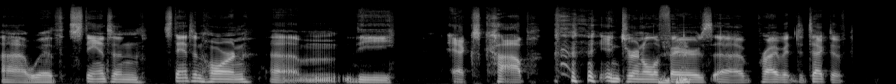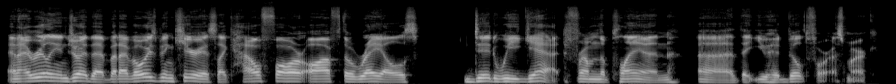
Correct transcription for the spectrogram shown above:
uh, with Stanton Stanton Horn, um, the ex cop, internal mm-hmm. affairs uh, private detective, and I really enjoyed that. But I've always been curious, like how far off the rails did we get from the plan uh, that you had built for us, Mark?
